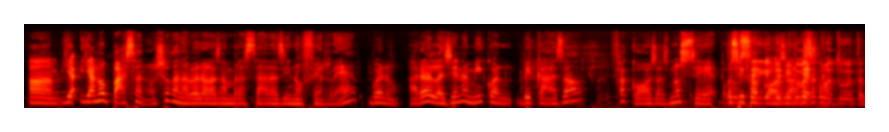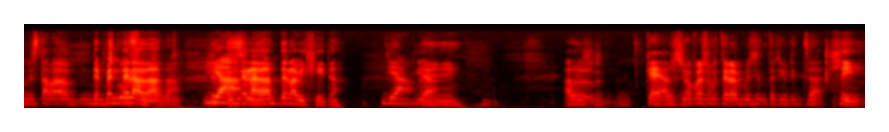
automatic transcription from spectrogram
Um, ja, ja no passa, no?, això d'anar a veure les embrassades i no fer res. Bueno, ara la gent a mi, quan ve a casa, fa coses, no sé. O sigui, fa A mi em coses. passa com a tu, també estava Depèn de l'edat. Ja. Depèn de l'edat de la visita. Ja. Ja. I, El, què, els joves ho tenen més interioritzat? sí,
